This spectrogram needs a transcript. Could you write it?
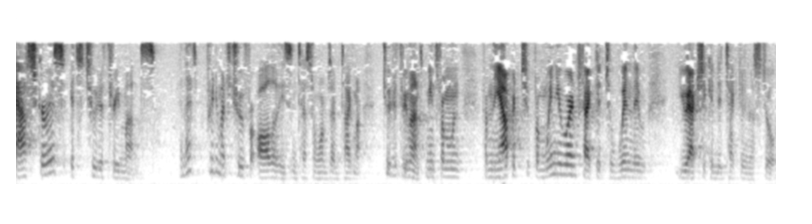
ascaris? It's two to three months. And that's pretty much true for all of these intestinal worms I'm talking about. Two to three months means from when, from, the opportun- from when you were infected to when they, you actually can detect it in the stool.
